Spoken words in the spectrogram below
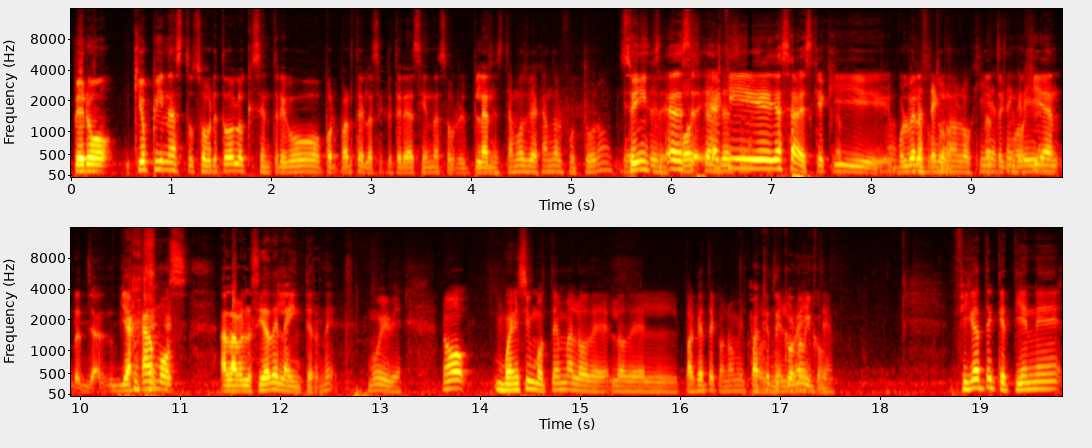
pero ¿qué opinas tú sobre todo lo que se entregó por parte de la Secretaría de Hacienda sobre el plan? Estamos viajando al futuro. Sí, es- aquí ya sabes que aquí No, volver al futuro. tecnología la tecnología, ya- viajamos a la velocidad de la internet. Muy bien. No, buenísimo tema lo de lo del paquete económico. Paquete 2020. económico. Fíjate que tiene.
